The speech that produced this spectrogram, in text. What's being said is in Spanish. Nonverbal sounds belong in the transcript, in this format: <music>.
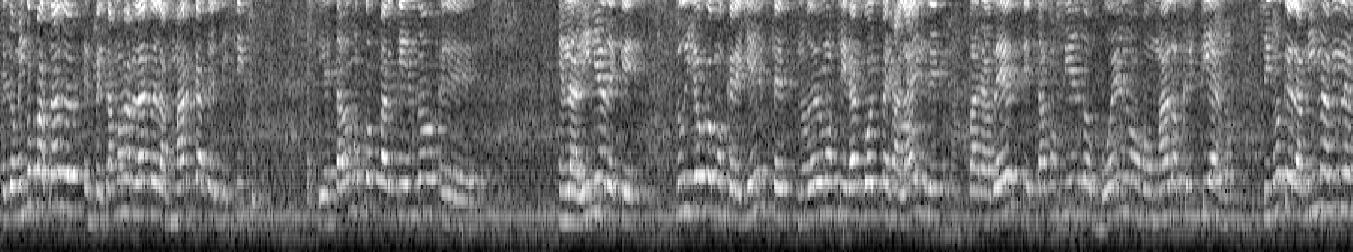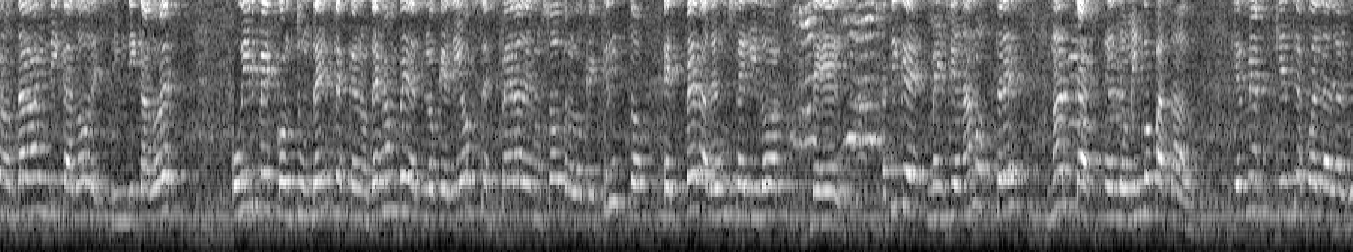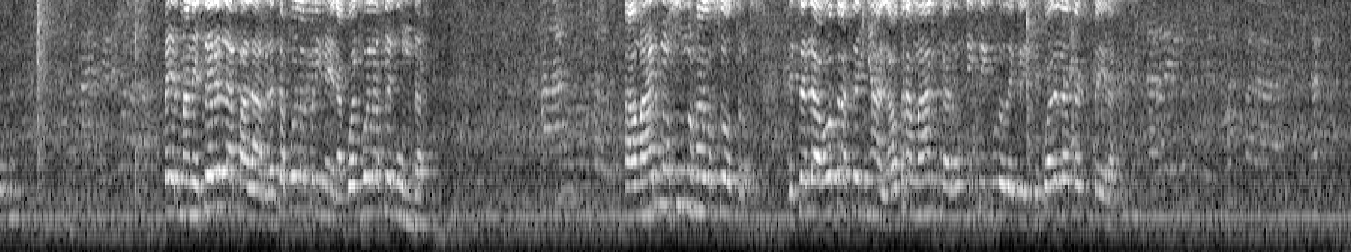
El domingo pasado empezamos a hablar de las marcas del discípulo y estábamos compartiendo eh, en la línea de que tú y yo como creyentes no debemos tirar golpes al aire para ver si estamos siendo buenos o malos cristianos, sino que la misma Biblia nos da indicadores, indicadores firmes, contundentes, que nos dejan ver lo que Dios espera de nosotros, lo que Cristo espera de un seguidor de Él. Así que mencionamos tres marcas el domingo pasado. ¿Quién, ¿Quién se acuerda de alguna? Permanecer en la palabra, esa fue la primera. ¿Cuál fue la segunda? Amarnos unos a los otros. Esa es la otra señal, la otra marca de un discípulo de Cristo. ¿Cuál es la tercera?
